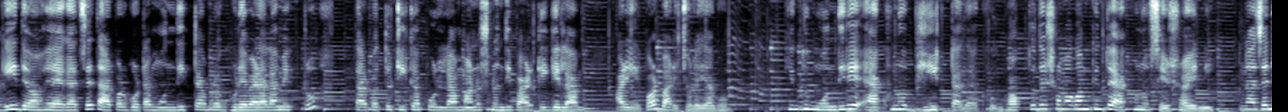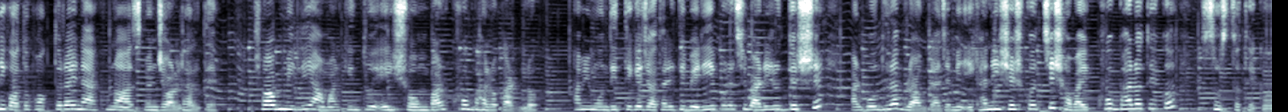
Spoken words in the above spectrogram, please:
আগেই দেওয়া হয়ে গেছে। তারপর গোটা মন্দিরটা আমরা ঘুরে বেড়ালাম একটু। তারপর তো টিকা পড়লাম, মানুষ নন্দী পার্কে গেলাম, আর এরপর বাড়ি চলে যাব। কিন্তু মন্দিরে এখনও ভিড়টা দেখো, ভক্তদের সমাগম কিন্তু এখনও শেষ হয়নি। না জানি কত ভক্তরাই না এখনও আসবেন জল ঢালতে। সব মিলিয়ে আমার কিন্তু এই সোমবার খুব ভালো কাটলো। আমি মন্দির থেকে যথারীতি বেরিয়ে পড়েছি বাড়ির উদ্দেশ্যে। আর বন্ধুরা, ব্লগটা আজ আমি এখানেই শেষ করছি। সবাই খুব ভালো থেকো, সুস্থ থেকো।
